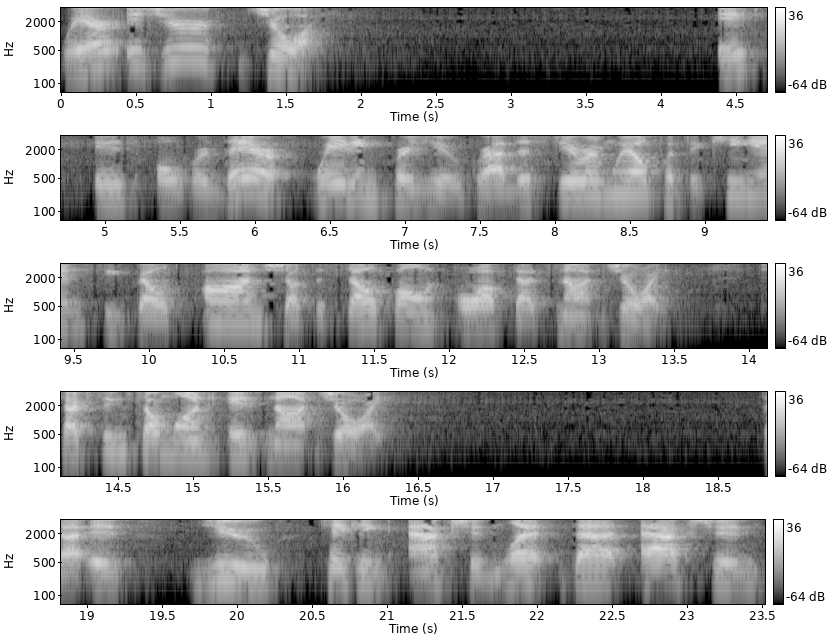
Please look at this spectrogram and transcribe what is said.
Where is your joy? It is over there waiting for you. Grab the steering wheel, put the key in, seatbelt on, shut the cell phone off. That's not joy. Texting someone is not joy. That is you taking action. Let that action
